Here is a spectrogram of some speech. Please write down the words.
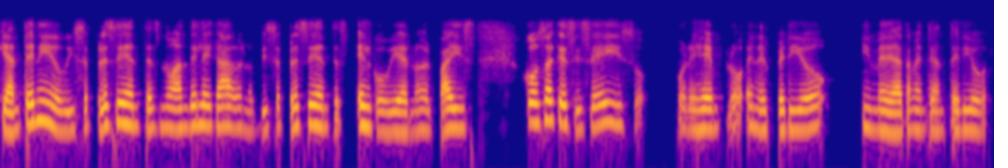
que han tenido vicepresidentes no han delegado en los vicepresidentes el gobierno del país, cosa que sí se hizo, por ejemplo, en el periodo inmediatamente anterior,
